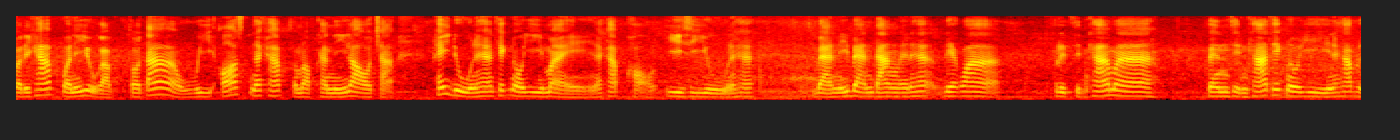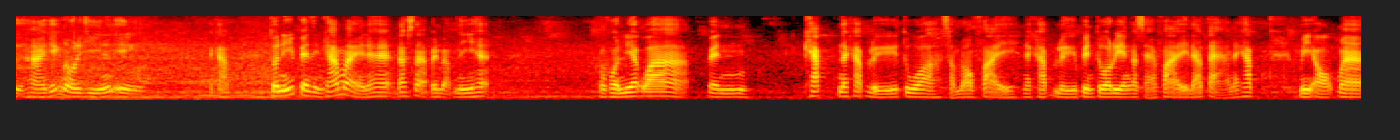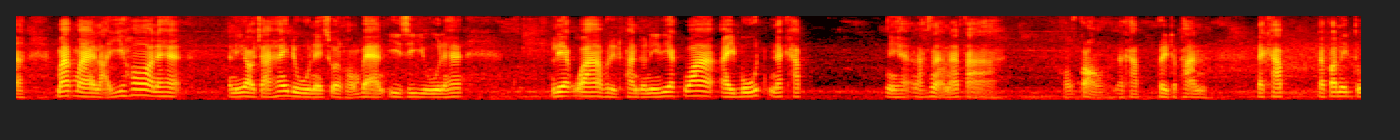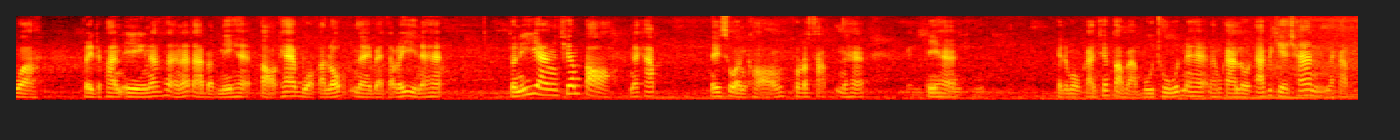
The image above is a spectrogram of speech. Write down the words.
วัสดีครับ วันนี้อยู่กับ Toyota Vios นะครับสำหรับคันนี้เราจะให้ดูนะฮะเทคโนโลยีใหม่นะครับของ ECU นะฮะแบรนด์นี้แบรนด์ดังเลยนะฮะเรียกว่าผลิตสินค้ามาเป็นสินค้าเทคโนโลยีนะครับหรือ High เทคโนโลยีนั่นเองนะครับตัวนี้เป็นสินค้าใหม่นะฮะลักษณะเป็นแบบนี้ฮะบางคนเรียกว่าเป็นแคปนะครับหรือตัวสำรองไฟนะครับหรือเป็นตัวเรียงกระแสไฟแล้วแต่นะครับมีออกมามากมายหลายยี่ห้อนะฮะ อันนี้เราจะให้ดูในส่วนของแบรนด์ ECU นะฮะ เรียกว่าผลิตภัณฑ์ตัวนี้เรียกว่า iBoot นะครับ นี่ฮะลักษณะหน้าตาของกล่องนะครับ ผลิตภัณฑ์นะครับ แล้วก็ในตัวผลิตภัณฑ์เองลักษณะหน้าตาแบบนี้ฮะ ต่อแค่บวกกับลบในแบตเตอรี่นะฮะ ตัวนี้ยังเชื่อมต่อนะครับ ในส่วนของโทรศัพท์นะฮะ นี่ฮะ เป็นระบบการเชื่อมต่อแบบบลูทูธนะฮะทำการโหลดแอปพลิเคชันนะครับ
